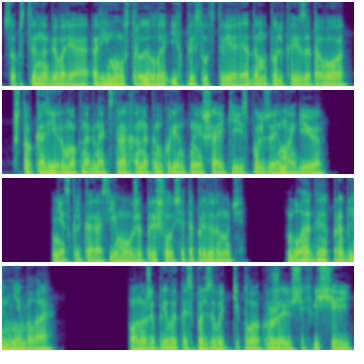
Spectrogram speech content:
Собственно говоря, Рима устроила их присутствие рядом только из-за того, что Карир мог нагнать страха на конкурентные шайки, используя магию. Несколько раз ему уже пришлось это провернуть. Благо, проблем не было. Он уже привык использовать тепло окружающих вещей.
